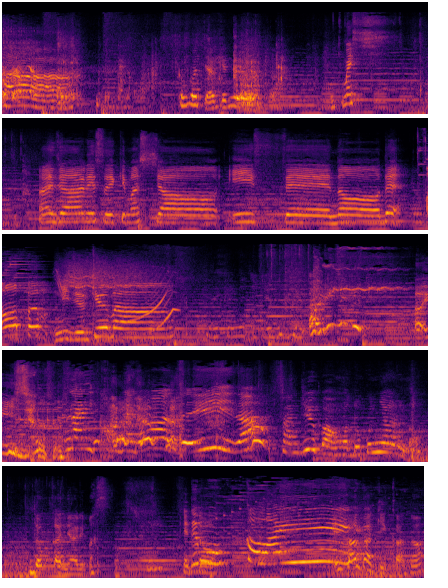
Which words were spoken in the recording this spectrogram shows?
あ 頑張って開けていきますはいじゃあアリス行きましょう。いっせーのでオープン。29番あいいじゃん。何これ？いいな。30番はどこにあるの？どっかにあります。えっとでもかわい。い絵はがきかな？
